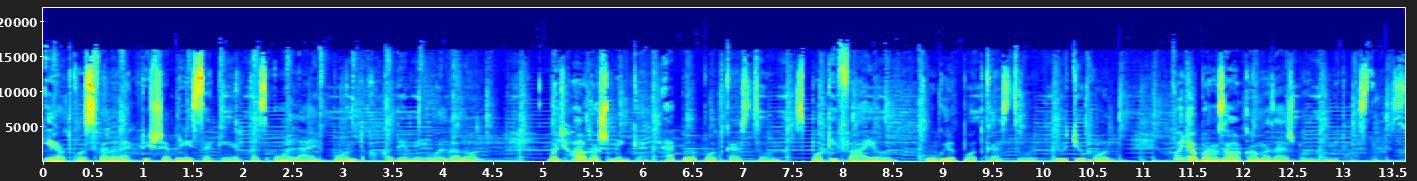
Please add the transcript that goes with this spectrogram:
iratkozz fel a legfrissebb részekért az onlife.academy oldalon, vagy hallgass minket Apple Podcaston, Spotify-on, Google Podcaston, YouTube-on, vagy abban az alkalmazásban, amit használsz.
